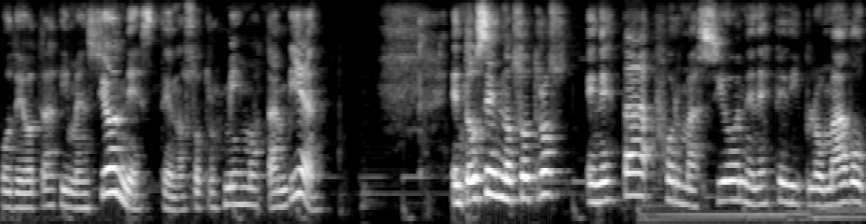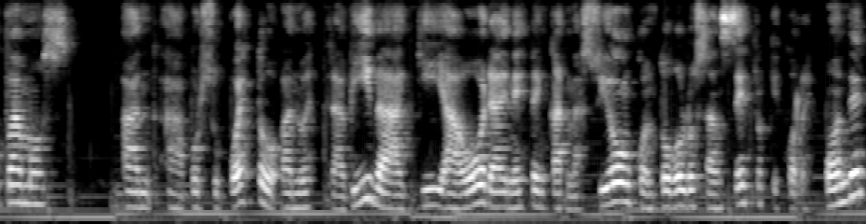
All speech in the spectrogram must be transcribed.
o de otras dimensiones de nosotros mismos también. Entonces nosotros en esta formación, en este diplomado, vamos por supuesto, a nuestra vida aquí, ahora, en esta encarnación, con todos los ancestros que corresponden.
